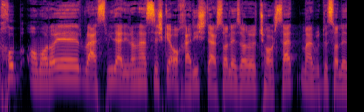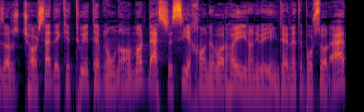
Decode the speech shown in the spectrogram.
خب آمارای رسمی در ایران هستش که آخریش در سال 1400 مربوط به سال 1400 که توی طبق اون آمار دسترسی خانوارهای ایرانی به اینترنت پرسرعت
